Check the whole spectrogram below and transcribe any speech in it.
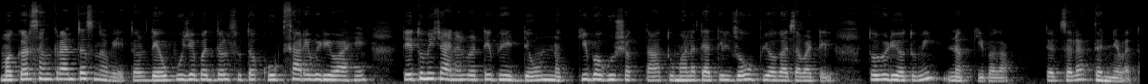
मकर संक्रांतच नव्हे तर देवपूजेबद्दल सुद्धा खूप सारे व्हिडिओ आहे. ते तुम्ही चॅनलवरती भेट देऊन नक्की बघू शकता. तुम्हाला त्यातील जो उपयोगाचा वाटेल तो व्हिडिओ तुम्ही नक्की बघा. तर चला धन्यवाद.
